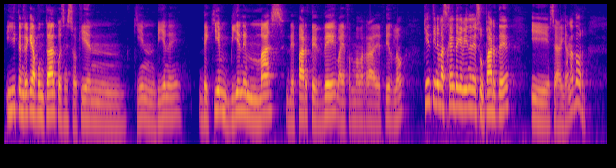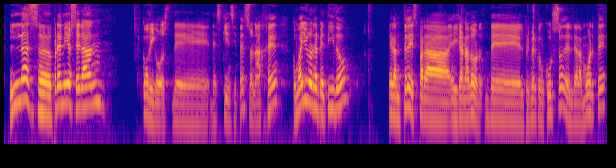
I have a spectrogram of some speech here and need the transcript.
Y tendré que apuntar, pues eso, quién, quién viene, de quién viene más de parte de, vaya forma más rara de decirlo. ¿Quién tiene más gente que viene de su parte y será el ganador? Los eh, premios serán códigos de, skins y personaje. Como hay uno repetido, eran tres para el ganador del primer concurso, del de la muerte,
